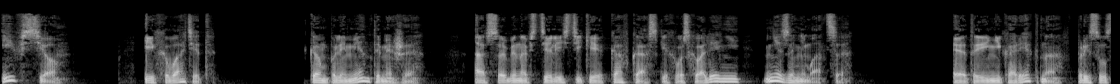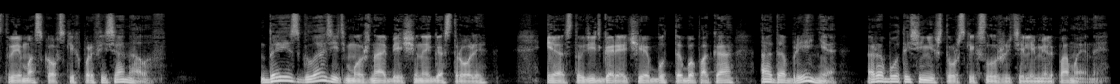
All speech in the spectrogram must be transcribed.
И все. И хватит. Комплиментами же, особенно в стилистике кавказских восхвалений, не заниматься. Это и некорректно в присутствии московских профессионалов. Да и сглазить можно обещанные гастроли – и остудить горячее будто бы пока одобрение работы сиништурских служителей Мельпомены.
